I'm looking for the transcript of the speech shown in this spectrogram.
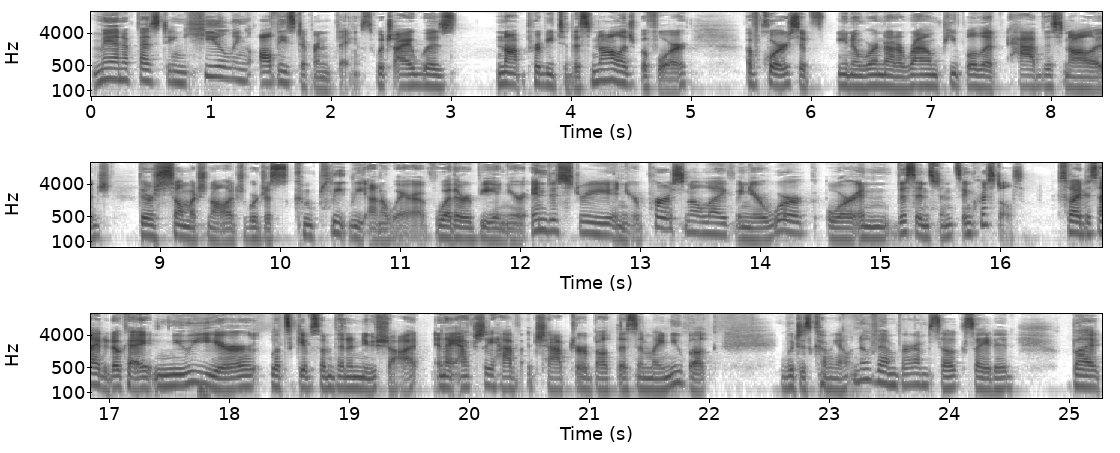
manifesting, healing, all these different things, which I was not privy to this knowledge before. Of course, if you know we're not around people that have this knowledge, there's so much knowledge we're just completely unaware of, whether it be in your industry, in your personal life, in your work, or in this instance, in crystals. So I decided, okay, new year, let's give something a new shot. And I actually have a chapter about this in my new book, which is coming out in November. I'm so excited but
